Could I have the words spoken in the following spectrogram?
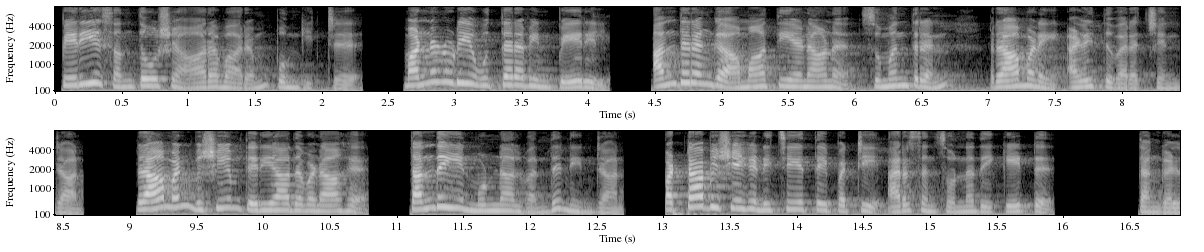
பெரிய சந்தோஷ ஆரவாரம் பொங்கிற்று. மன்னனுடைய உத்தரவின் பேரில் அந்தரங்க அமாத்தியனான சுமந்திரன் ராமனை அழைத்து வரச் சென்றான். ராமன் விஷயம் தெரியாதவனாக தந்தையின் முன்னால் வந்து நின்றான். பட்டாபிஷேக நிச்சயத்தை பற்றி அரசன் சொன்னதை கேட்டு தங்கள்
